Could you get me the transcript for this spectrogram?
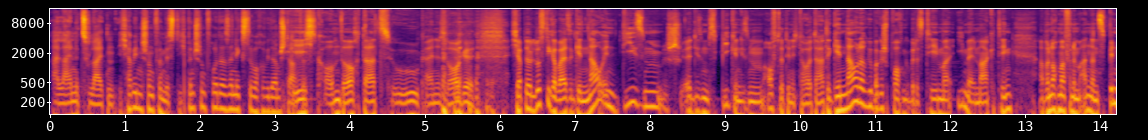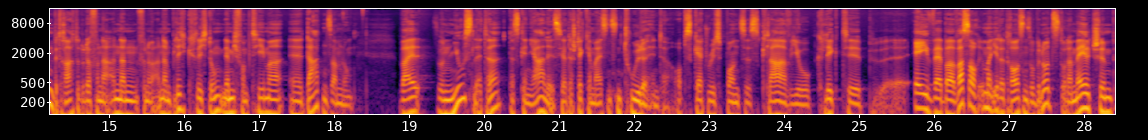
alleine zu leiten. Ich habe ihn schon vermisst. Ich bin schon froh, dass er nächste Woche wieder am Start ich ist. Ich komme doch dazu, keine Sorge. ich habe da lustigerweise genau in diesem, in diesem Speak, in diesem Auftritt, den ich da heute hatte, genau darüber gesprochen, über das Thema E-Mail-Marketing, aber nochmal von einem anderen Spin betrachtet oder von einer anderen, von einem anderen Blick Blickrichtung, nämlich vom Thema äh, Datensammlung. Weil so ein Newsletter, das Geniale ist ja, da steckt ja meistens ein Tool dahinter. Ob es GetResponses, Klaviyo, Clicktip, äh, Aweber, was auch immer ihr da draußen so benutzt oder Mailchimp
